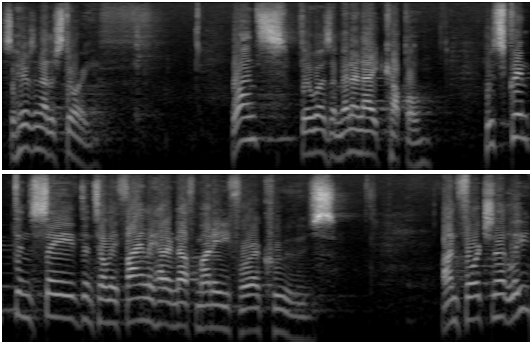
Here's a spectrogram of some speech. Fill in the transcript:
So here's another story. Once there was a Mennonite couple who scrimped and saved until they finally had enough money for a cruise. Unfortunately,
